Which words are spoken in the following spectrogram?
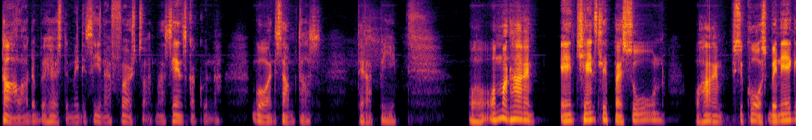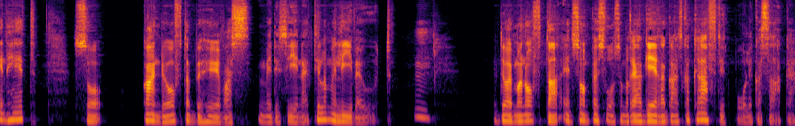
tala då behövs det mediciner först för att man sen ska kunna gå en samtalsterapi. Och om man har en, en känslig person och har en psykosbenägenhet så kan det ofta behövas mediciner, till och med livet ut. Då är man ofta en sån person som reagerar ganska kraftigt på olika saker,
